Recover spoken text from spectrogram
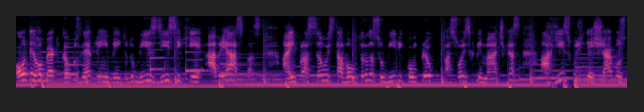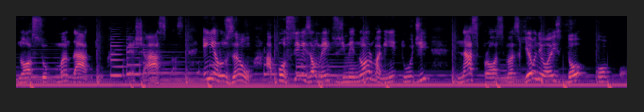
Ontem, Roberto Campos Neto, em evento do BIS, disse que, abre aspas, a inflação está voltando a subir e com preocupações climáticas, há risco de deixarmos nosso mandato. Fecha aspas. Em alusão a possíveis aumentos de menor magnitude nas próximas reuniões do Copom.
